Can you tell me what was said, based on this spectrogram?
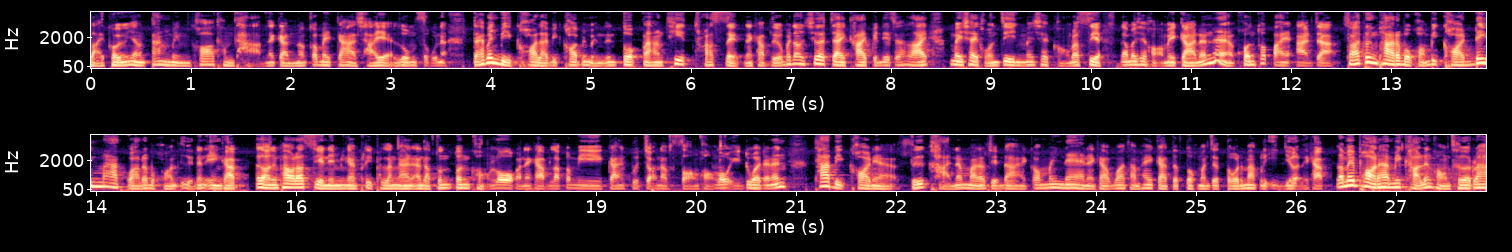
หลายคนก็ยังตั้งเป็นข้อคำถามนะกันเนาะก็ไม่กล้าใช้อะรวมศูนย์อะแต่ถ้าเป็นบิตคอยและบิตคอยเป็นเหมือนเป็นตัวกลางที่ trusted นะครับหรือว่าไม่ต้องเชื่อใจใครเป็น decentralized ไม่ใช่ของจีน ไม่ใช่ของรัสเซีย และไม่ใช่ของอเมริกานั้นน่ะคนทั่วไปอาจจะสามารถพึ่งพาระบบของบิตคอยได้มากกว่าระบบของอื่นนั่นเองครับแลอนภาพรัสเซียเนี่ยมีการผลิตพลังงานอันดับต้นๆของโลกนะครับแล้วก็มีการขุดเจาะอันดับ 2 ของโลกอีกด้วยดังนั้นถ้าบิตคอยเนี่ยซื้อขายน้ำมันแล้วเสียได้ก็ไม่แน่นะครับว่าทำให้การเติบโตมันจะโตได้มากกว่าอีกเยอะเลยครับแล้วไม่พอนะครับมีข่าวเรื่องของเทอร่า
